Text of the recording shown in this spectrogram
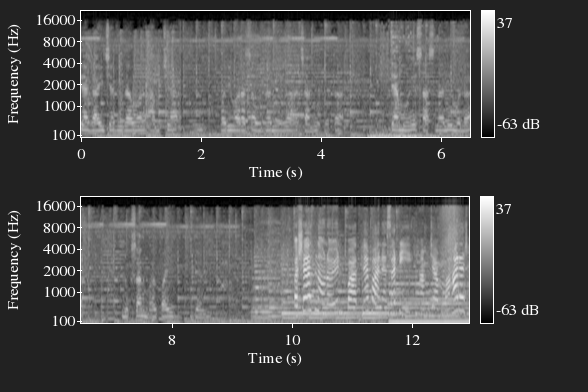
त्या गायीच्या दुधावर आमच्या परिवाराचा उदरनिर्वाह चालू होता. त्यामुळे शासनाने मला नुकसान भरपाई द्यावी. अशाच नवनवीन बातम्या पाहण्यासाठी आमच्या महाराष्ट्र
